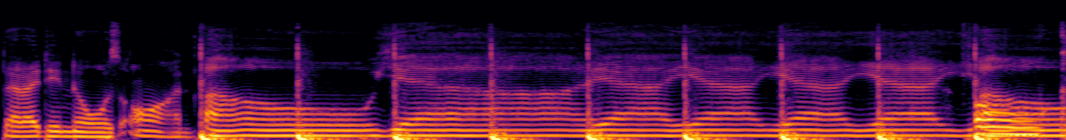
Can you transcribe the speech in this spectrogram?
that I didn't know was on. Oh yeah, yeah, yeah, yeah, yeah, yeah. Oh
